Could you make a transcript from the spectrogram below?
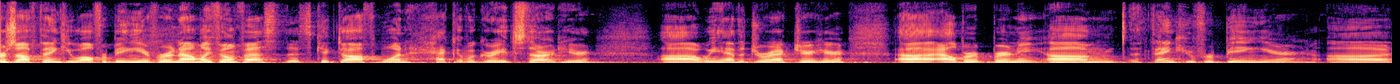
First off, thank you all for being here for Anomaly Film Fest. This kicked off one heck of a great start here. Uh, we have the director here, uh, Albert Birney. Um, Thank you for being here. Uh,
